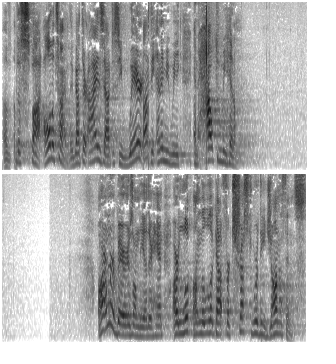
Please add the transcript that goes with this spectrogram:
of the spot all the time. They've got their eyes out to see where is the enemy weak and how can we hit them. Armor bearers, on the other hand, are look, on the lookout for trustworthy Jonathans.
